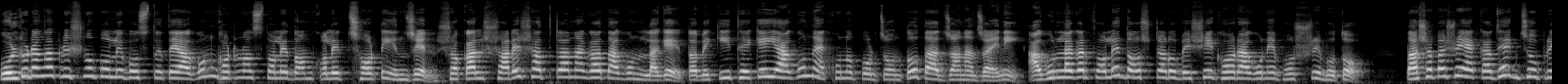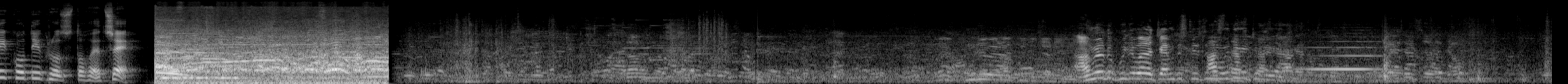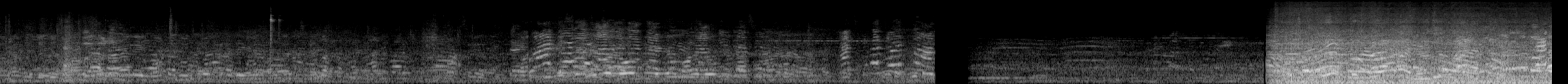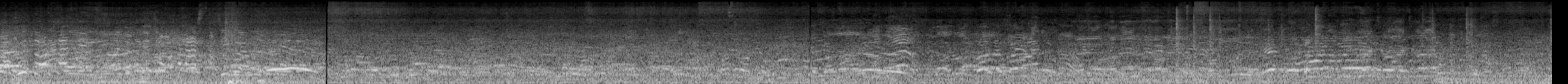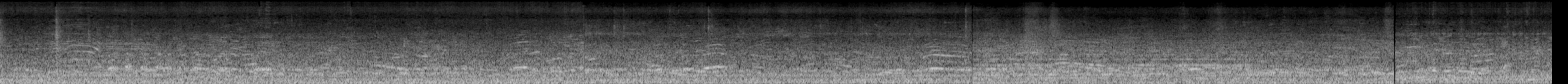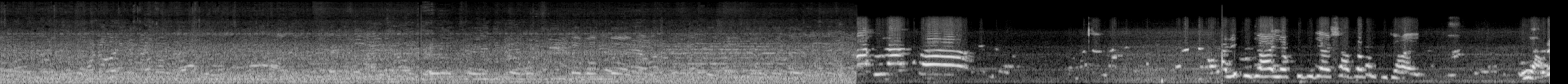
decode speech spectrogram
উল্টোডাঙ্গা কৃষ্ণপল্লী বস্তিতে আগুন ঘটনাস্থলে দমকলের ছটি ইঞ্জিন। সকাল সাড়ে সাতটা নাগাদ আগুন লাগে। তবে কি থেকেই আগুন এখনও পর্যন্ত তা জানা যায়নি। আগুন লাগার ফলে দশটারও বেশি ঘর আগুনে ভস্মীভূত। পাশাপাশি একাধিক ঝুপড়ি ক্ষতিগ্রস্ত হয়েছে। আমিও তো খুঁজে বেড়াচ্ছি, আমি তো স্টেশনের ওই দিকে পুজো হয় লক্ষ্মী পুজো হয় সব রকম পুজো হয়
